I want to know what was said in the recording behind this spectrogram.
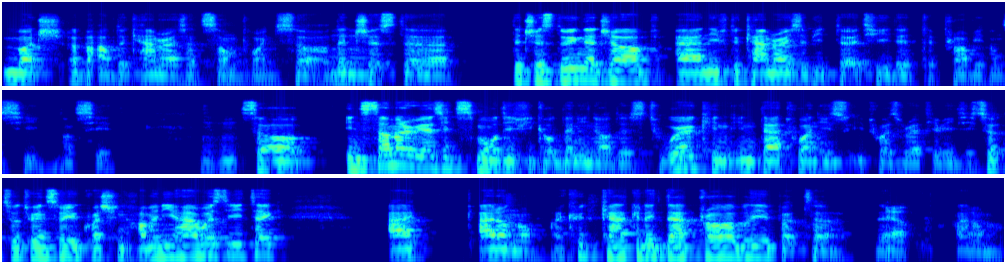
much about the cameras at some point. So mm-hmm. they just uh, they're just doing their job, and if the camera is a bit dirty, they, they probably don't see don't see it. Mm-hmm. So in some areas it's more difficult than in others to work. In in that one is it was relatively easy. So so to answer your question, how many hours did it take? I I don't know. I could calculate that probably, but uh, yeah, yeah, I don't know.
